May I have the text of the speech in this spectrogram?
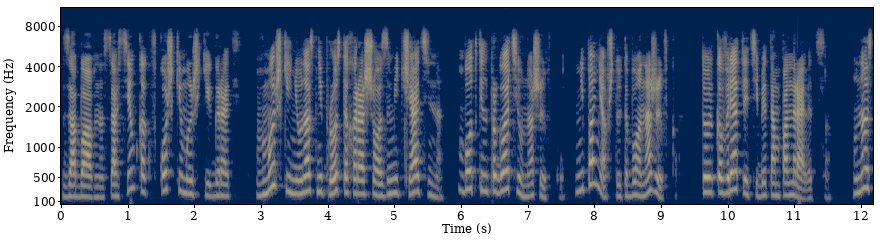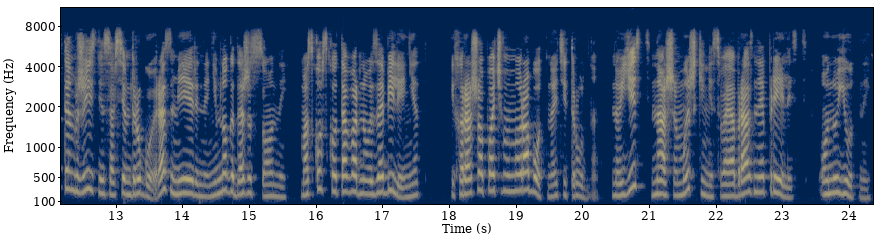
Забавно, совсем как в кошки-мышки играть. В Мышкине у нас не просто хорошо, а замечательно. Боткин проглотил наживку, не поняв, что это была наживка. Только вряд ли тебе там понравится. У нас темп жизни совсем другой, размеренный, немного даже сонный. Московского товарного изобилия нет. И хорошо оплачиваемую работу найти трудно. Но есть наша Мышкине своеобразная прелесть. Он уютный.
